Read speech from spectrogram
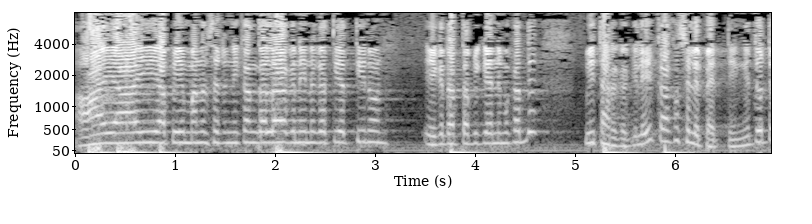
ආයායි අපේ මනසට නිකං ගලාගෙනන ගතියත්ති නොන් ඒකටත් අපි ගැනීමකක්ද විතර්ක කලේ කකුසල පැත්තෙන්. තොට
